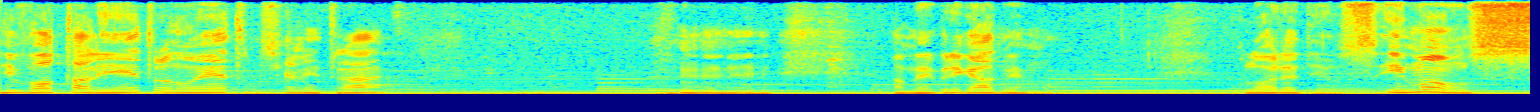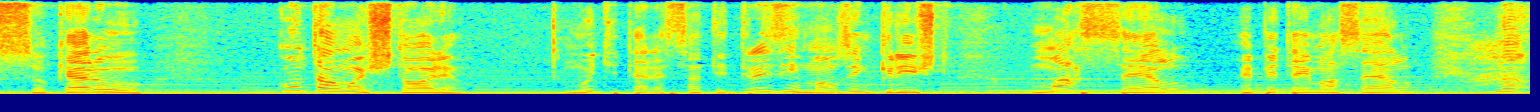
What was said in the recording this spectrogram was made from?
Rivolta ali, entra ou não entra? Deixa ele entrar. Amém. Obrigado, meu irmão. Glória a Deus. Irmãos, eu quero contar uma história muito interessante de três irmãos em Cristo. Marcelo, repita aí, Marcelo. Não,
